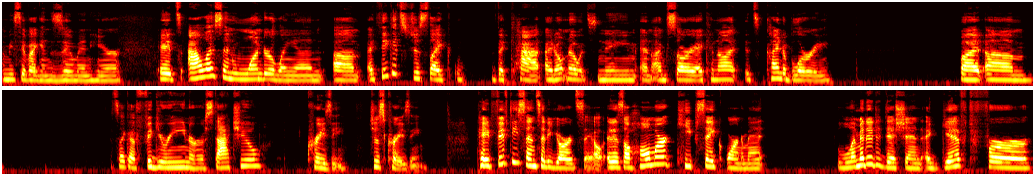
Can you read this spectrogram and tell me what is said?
let me see if I can zoom in here. It's Alice in Wonderland. Um, I think it's just like the cat. I don't know its name, and I'm sorry, I cannot, it's kind of blurry. But um, it's like a figurine or a statue. Crazy, just crazy. Paid 50 cents at a yard sale. It is a Hallmark keepsake ornament, limited edition, a gift for,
